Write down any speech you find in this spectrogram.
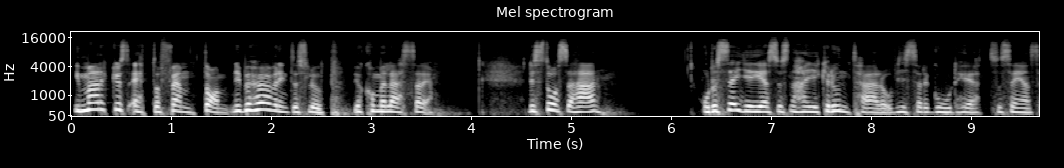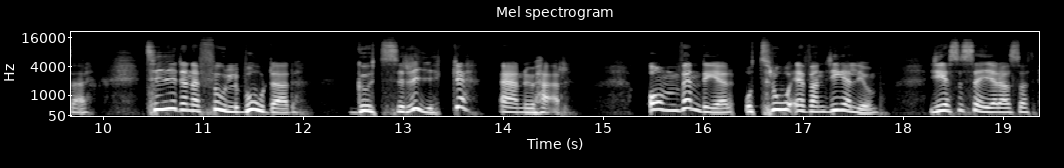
I Markus 1 och 15, ni behöver inte slå upp, jag kommer läsa det. Det står så här, och då säger Jesus när han gick runt här och visade godhet så säger han så här. Tiden är fullbordad. Guds rike är nu här. Omvänd er och tro evangelium. Jesus säger alltså att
